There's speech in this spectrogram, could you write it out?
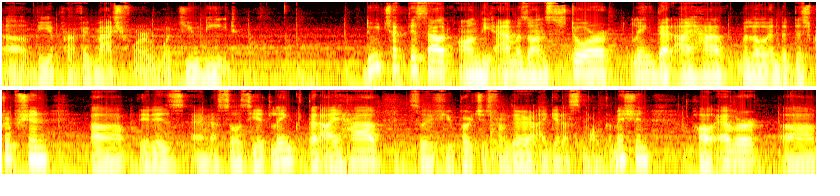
uh, be a perfect match for what you need do check this out on the Amazon store link that I have below in the description. Uh, it is an associate link that I have. So if you purchase from there, I get a small commission. However, uh,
